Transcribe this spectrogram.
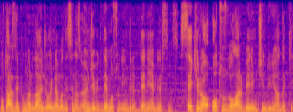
Bu tarz yapımları daha önce oynamadıysanız önce bir demosunu indirip deneyebilirsiniz. Sekiro 30 dolar. Benim için dünyadaki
